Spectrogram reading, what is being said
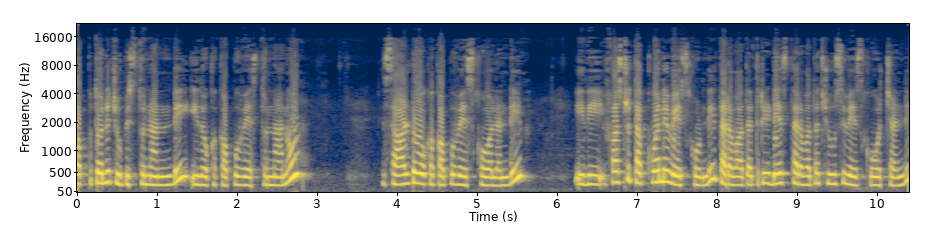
కప్పుతోనే చూపిస్తున్నానండి. ఇది ఒక కప్పు వేస్తున్నాను. సాల్ట్ ఒక కప్పు వేసుకోవాలండి. ఇది ఫస్ట్ తక్కువనే వేసుకోండి. తర్వాత త్రీ డేస్ తర్వాత చూసి వేసుకోవచ్చండి.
